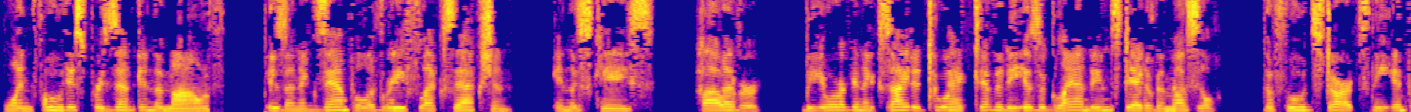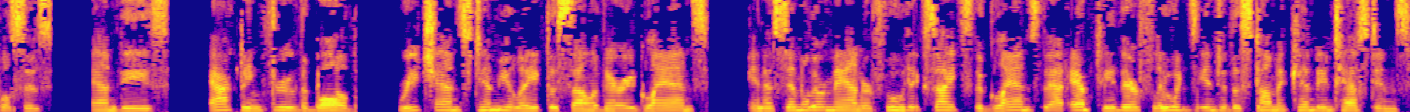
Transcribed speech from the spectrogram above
when food is present in the mouth, is an example of reflex action. In this case, however, the organ excited to activity is a gland instead of a muscle. The food starts the impulses, and these, acting through the bulb, reach and stimulate the salivary glands. In a similar manner food excites the glands that empty their fluids into the stomach and intestines,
